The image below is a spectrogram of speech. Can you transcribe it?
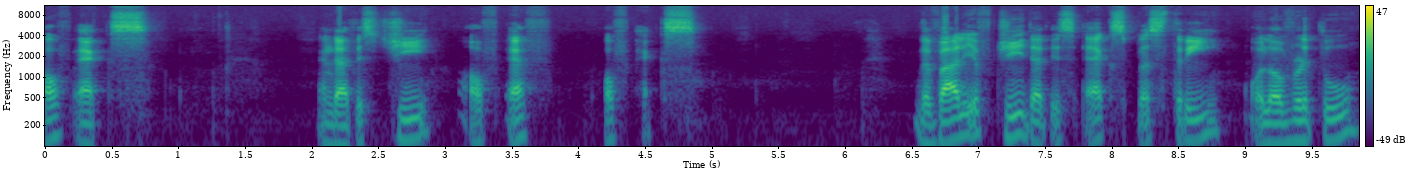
of x and that is g of f of x. The value of g that is x plus 3 all over 2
